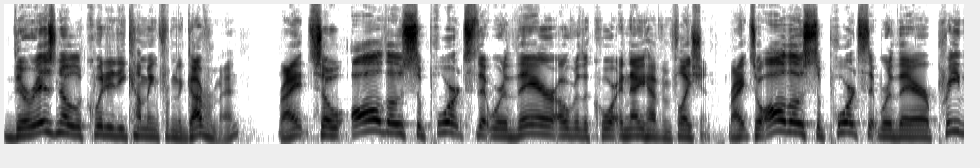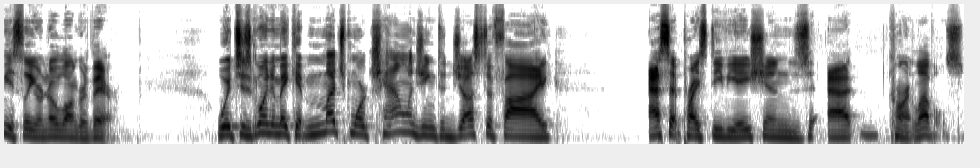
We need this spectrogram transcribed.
there is no liquidity coming from the government, right? So all those supports that were there over the course, and now you have inflation, right? So all those supports that were there previously are no longer there, which is going to make it much more challenging to justify asset price deviations at current levels.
